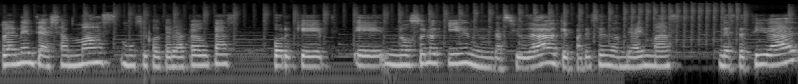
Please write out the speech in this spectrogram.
realmente haya más musicoterapeutas, porque eh, no solo aquí en la ciudad, que parece donde hay más necesidad,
